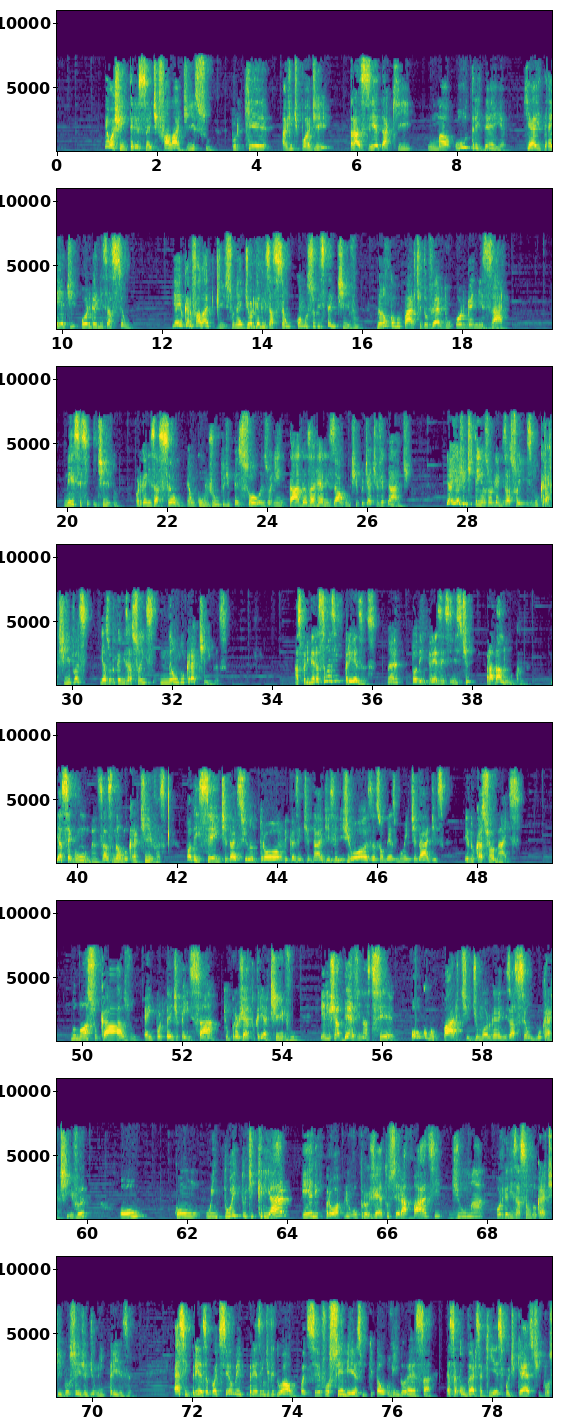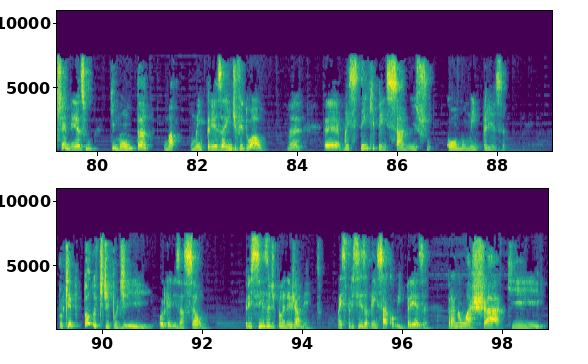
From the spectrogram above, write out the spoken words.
Eu achei interessante falar disso porque a gente pode trazer daqui uma outra ideia, que é a ideia de organização. E aí eu quero falar disso, né, de organização como substantivo, não como parte do verbo organizar. Nesse sentido, organização é um conjunto de pessoas orientadas a realizar algum tipo de atividade. E aí a gente tem as organizações lucrativas e as organizações não lucrativas. As primeiras são as empresas. Né? Toda empresa existe para dar lucro. E as segundas, as não lucrativas, podem ser entidades filantrópicas, entidades religiosas ou mesmo entidades educacionais. No nosso caso, é importante pensar que um projeto criativo ele já deve nascer ou como parte de uma organização lucrativa ou com o intuito de criar ele próprio, o projeto será a base de uma organização lucrativa, ou seja, de uma empresa. Essa empresa pode ser uma empresa individual, pode ser você mesmo que está ouvindo essa, essa conversa aqui, esse podcast, você mesmo que monta uma, uma empresa individual. Né? É, mas tem que pensar nisso como uma empresa. Porque todo tipo de organização precisa de planejamento, mas precisa pensar como empresa para não achar que,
